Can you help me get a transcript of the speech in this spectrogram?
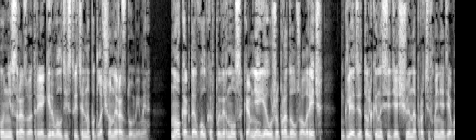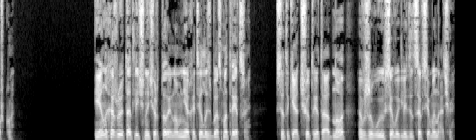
Он не сразу отреагировал, действительно поглощенный раздумьями. Но когда Волков повернулся ко мне, я уже продолжил речь, глядя только на сидящую напротив меня девушку. Я нахожу это отличной чертой, но мне хотелось бы осмотреться. Все-таки отчеты — это одно, а вживую все выглядит совсем иначе.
